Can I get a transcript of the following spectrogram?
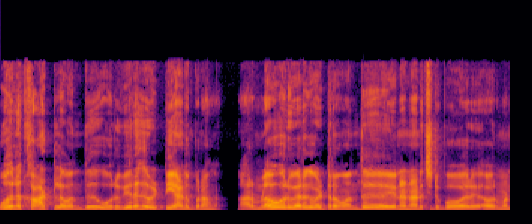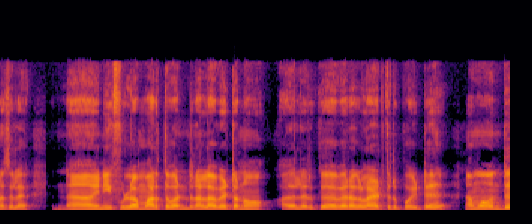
முதல்ல காட்டில் வந்து ஒரு விறகு வெட்டியை அனுப்புகிறாங்க நார்மலாக ஒரு விறகு வெட்டுறவங்க வந்து என்ன நினச்சிட்டு போவார்? அவர் மனசில் இன்னைக்கு ஃபுல்லாக மரத்தை வந்து நல்லா வெட்டணும். அதில் இருக்க விறகுலாம் எடுத்துகிட்டு போயிட்டு நம்ம வந்து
